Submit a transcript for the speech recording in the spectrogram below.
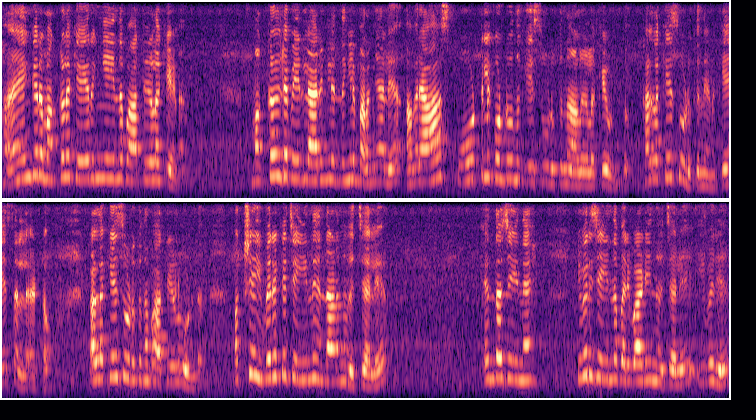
ഭയങ്കര മക്കളെ കെയറിങ് ചെയ്യുന്ന പാർട്ടികളൊക്കെയാണ്. മക്കളുടെ പേരിൽ ആരെങ്കിലും എന്തെങ്കിലും പറഞ്ഞാൽ അവർ ആ സ്പോട്ടിൽ കൊണ്ടുവന്ന് കേസ് കൊടുക്കുന്ന ആളുകളൊക്കെ ഉണ്ട്. കള്ളക്കേസ് കൊടുക്കുന്നതാണ്. കേസല്ല കേട്ടോ. കള്ളക്കേസ് കൊടുക്കുന്ന പാർട്ടികളും ഉണ്ട്. പക്ഷേ ഇവരൊക്കെ ചെയ്യുന്ന എന്താണെന്ന് വെച്ചാൽ എന്താ ചെയ്യുന്നത് ഇവർ ചെയ്യുന്ന പരിപാടി എന്ന് വെച്ചാൽ ഇവർ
